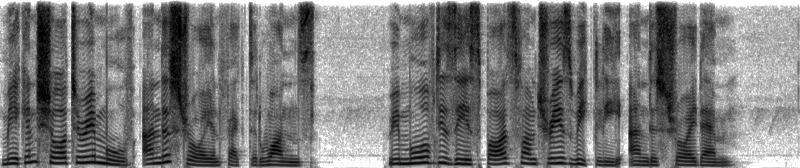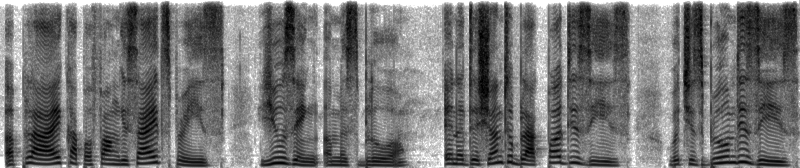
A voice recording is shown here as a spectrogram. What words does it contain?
making sure to remove and destroy infected ones. Remove disease pods from trees weekly and destroy them. Apply copper fungicide sprays using a mist blower. In addition to black pod disease, witch's broom disease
